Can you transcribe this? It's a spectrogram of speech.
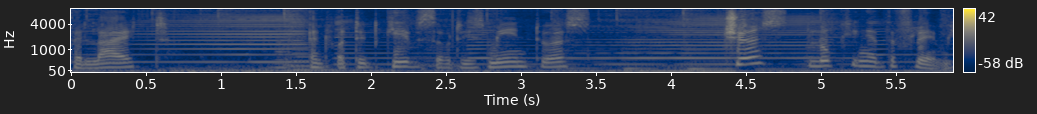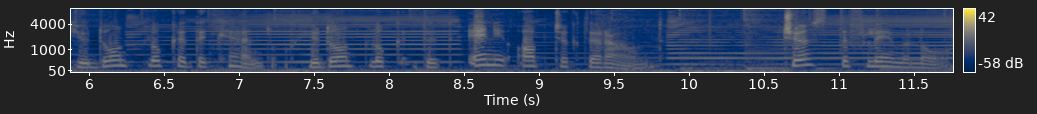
the light, and what it gives, what it means to us, just looking at the flame. You don't look at the candle. You don't look at any object around. Just the flame alone.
